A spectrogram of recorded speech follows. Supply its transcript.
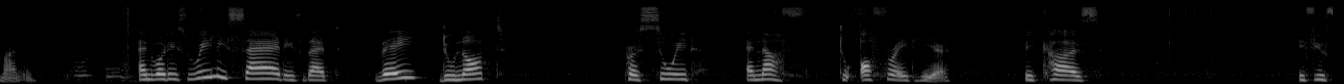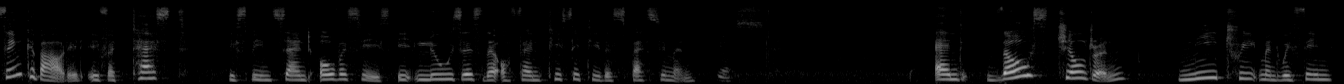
money. And what is really sad is that they do not pursue it enough to offer it here. Because if you think about it, if a test is being sent overseas, it loses the authenticity, the specimen. Yes. And those children need treatment within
